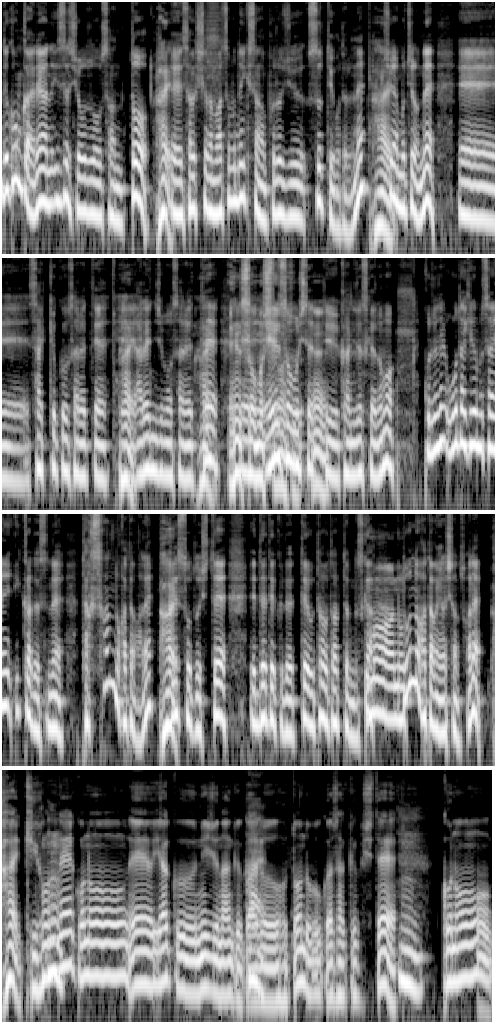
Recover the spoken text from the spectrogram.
で今回ねあの伊勢正三さんと、はい。えー作詞家の松本一樹さんがプロデュースということでね、はい。それはもちろんね、えー作曲をされて、えーはいアレンジもされて、はい。演奏もしてえー演奏もしてっていう感じですけれども、これね太田裕美さん以下ですねたくさんの方がね、はい。ゲストとしてえー出てくれて歌を歌ってるんですが、まああのどんな方がいらっしゃるんですかね？はい基本ね、この、えー約二十何曲ある、はほとんど僕が作曲して、うん。この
